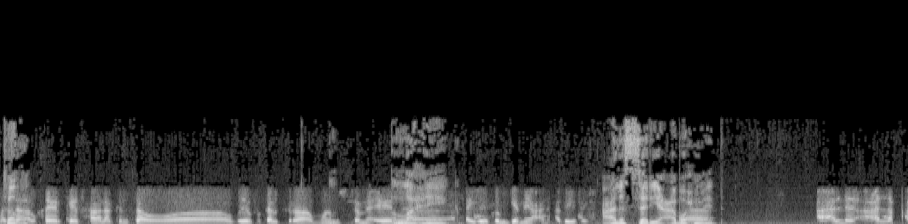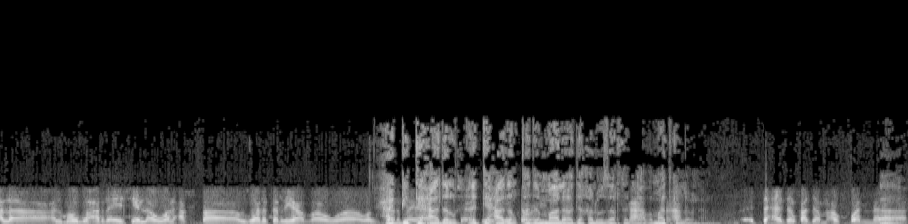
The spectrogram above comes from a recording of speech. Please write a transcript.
مساء. الخير. كيف حالك؟ انت وضيوفك الكرام والمستمعين. الله يحييك. حييكم جميعا حبيبي. على السريع أبو آه، حميد. اعلق على الموضوع الرئيسي الأول حق وزارة الرياضة و- وإصدار حق اتحاد اتحاد القدم. ما له دخل وزارة الرياضة ما نعم. تكلمنا عنه. اتحاد القدم عفوا. آه،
